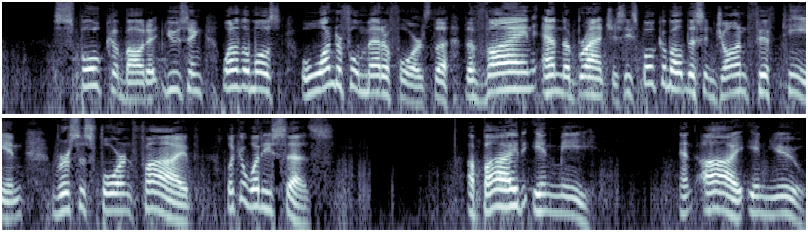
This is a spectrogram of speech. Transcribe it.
spoke about it using one of the most wonderful metaphors the, the vine and the branches. He spoke about this in John 15, verses 4 and 5. Look at what he says Abide in me, and I in you.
